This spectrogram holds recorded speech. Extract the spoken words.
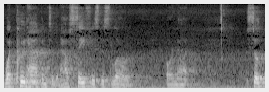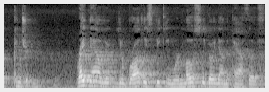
what could happen to them. How safe is this loan or not? So, contri- right now, you know, broadly speaking, we're mostly going down the path of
